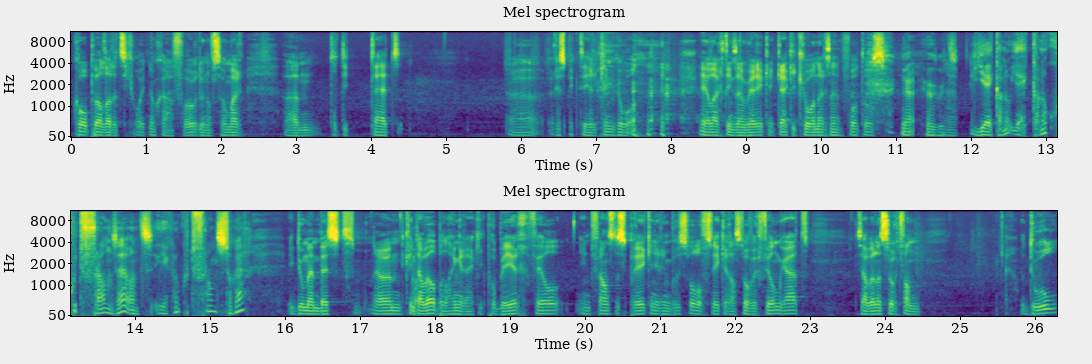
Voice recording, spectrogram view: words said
Ik hoop wel dat het zich ooit nog gaat voordoen of zo, maar ehm, tot die tijd eh, respecteer ik hem gewoon heel hard in zijn werk en kijk ik gewoon naar zijn foto's. Ja, heel goed. Jij, kan ook, jij kan ook goed Frans, hè? Want jij kan ook goed Frans, toch, hè? Ik doe mijn best. Ehm, ik vind dat wel belangrijk. Ik probeer veel in het Frans te spreken hier in Brussel, of zeker als het over film gaat. Is dat wel een soort van doel.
